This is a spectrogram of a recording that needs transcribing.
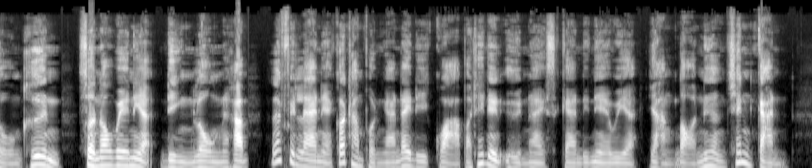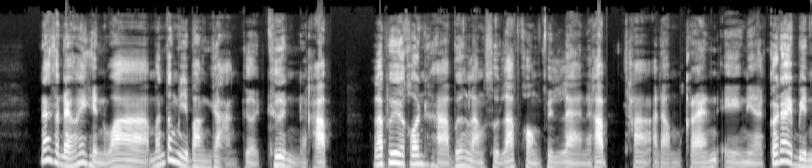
สูงขึ้น ส่วนนอร์เวย์เนี่ยดิ่งลงนะครับและฟินแลนด์เนี่ยก็ทำผลงานได้ดีกว่าประเทศอื่นๆ ในสแกนดิเนเวียอย่างต่อเนื่องเช่นกันนั่นแสดงให้เห็นว่ามันต้องมีบางอย่างเกิดขึ้นนะครับ และเพื่อค้นหาเบื้องหลังสูตรลับของฟินแลนด์นะครับ ทาง Adam Grant เองเนี่ยก็ได้บิน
